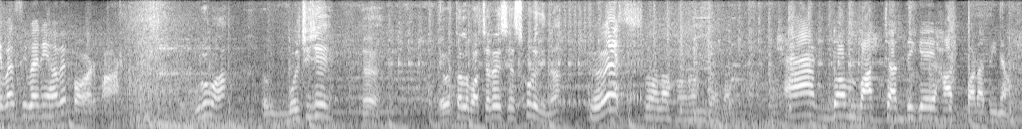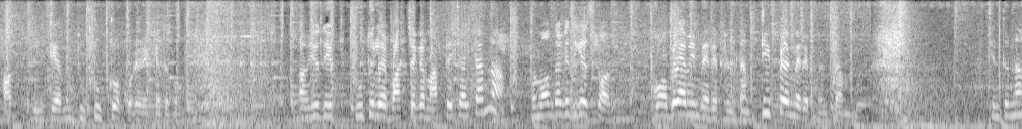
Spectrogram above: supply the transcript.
এবার শিবানী হবে পড়ার পার গুরুমা বলছি যে হ্যাঁ। এবার তাহলে বাচ্চাটাকে শেষ করে দিই না? দাদা একদম বাচ্চার দিকে হাত বাড়াবি না। হাত তিনটে আমি দু টুকরো করে রেখে দেবো। আমি যদি পুতুলের বাচ্চাকে মারতে চাইতাম না মন্দাকে জিজ্ঞেস কর, কবে আমি মেরে ফেলতাম, টিপে মেরে ফেলতাম। কিন্তু না,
